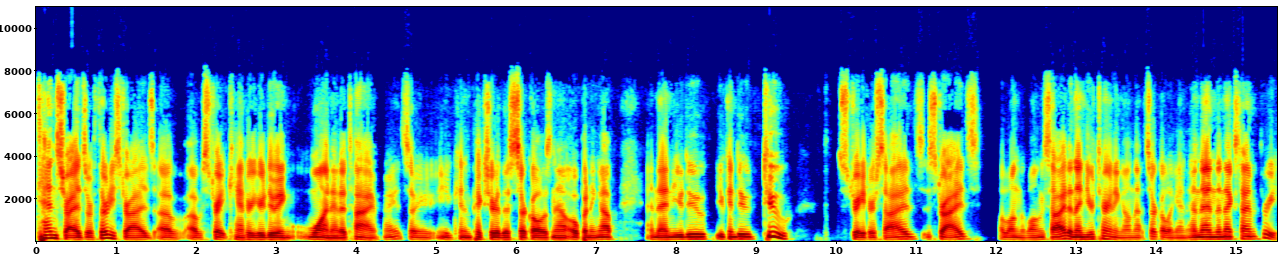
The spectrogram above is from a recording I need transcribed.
10 strides or 30 strides of, of straight canter. You're doing one at a time, right? So you, you can picture this circle is now opening up and then you do, you can do two straighter sides, strides along the long side and then you're turning on that circle again. And then the next time three.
